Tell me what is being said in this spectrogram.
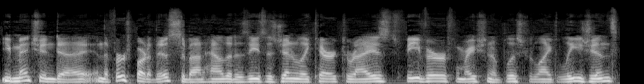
You mentioned uh, in the first part of this about how the disease is generally characterized fever, formation of blister like lesions.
